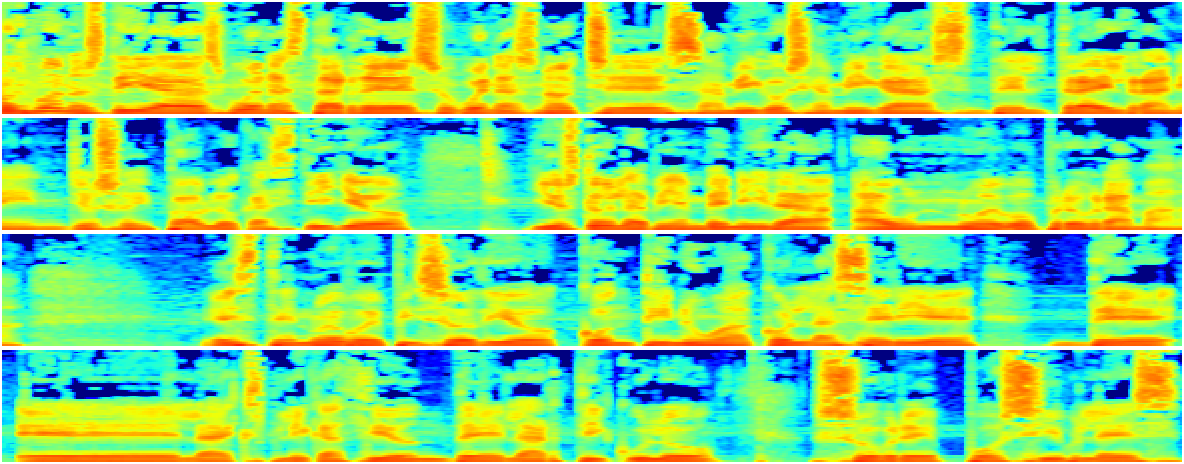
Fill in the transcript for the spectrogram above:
Pues buenos días, buenas tardes o buenas noches, amigos y amigas del Trail Running. Yo soy Pablo Castillo y os doy la bienvenida a un nuevo programa. Este nuevo episodio continúa con la serie de eh, la explicación del artículo sobre posibles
